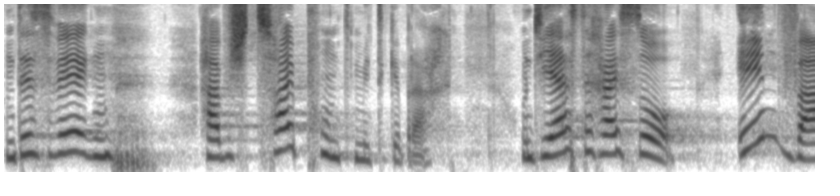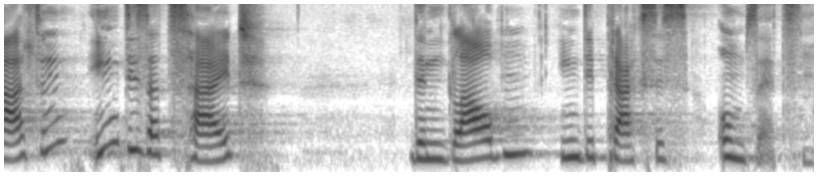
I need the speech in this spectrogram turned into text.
Und deswegen habe ich zwei Punkte mitgebracht. Und die erste heißt so, im Warten, in dieser Zeit, den Glauben in die Praxis umsetzen.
